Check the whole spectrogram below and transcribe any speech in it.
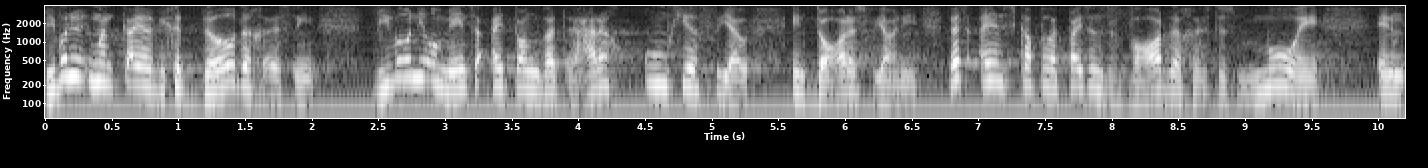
Wie wil nie met iemand kuier wie geduldig is nie? Wie wil nie om mense uitvang wat reg omgee vir jou en daar is vir jou nie? Dis eienskappe wat prysenswaardig is. Dis mooi en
